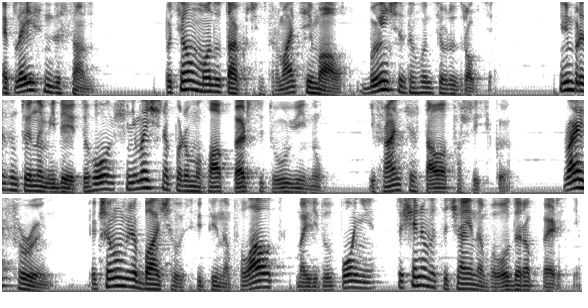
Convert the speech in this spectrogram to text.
A Place in the Sun. По цьому моду також інформації мало, бо він ще знаходиться в розробці. Він презентує нам ідею того, що Німеччина перемогла Першу світову війну, і Франція стала фашистською. Right for Ruin. Якщо ми вже бачили світи на Fallout, My Little Pony, то ще не вистачає на володара перснів.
